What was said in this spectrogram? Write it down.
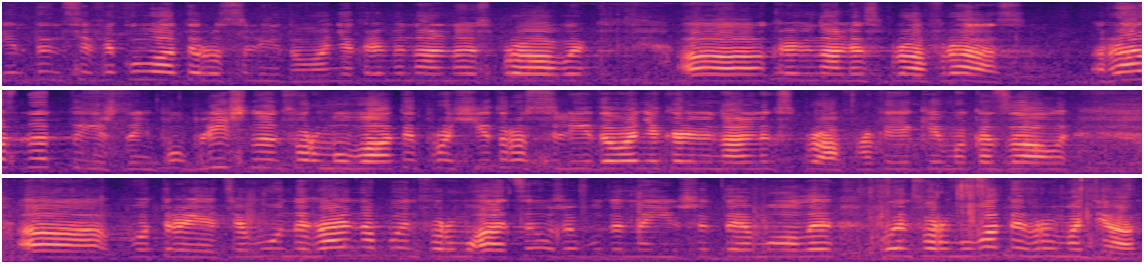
інтенсифікувати розслідування кримінальної справи, кримінальних справ раз. Раз на тиждень публічно інформувати про хід розслідування кримінальних справ, про які ми казали. По-третьому, негайно поінформувати, а це вже буде на іншу тему, але поінформувати громадян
